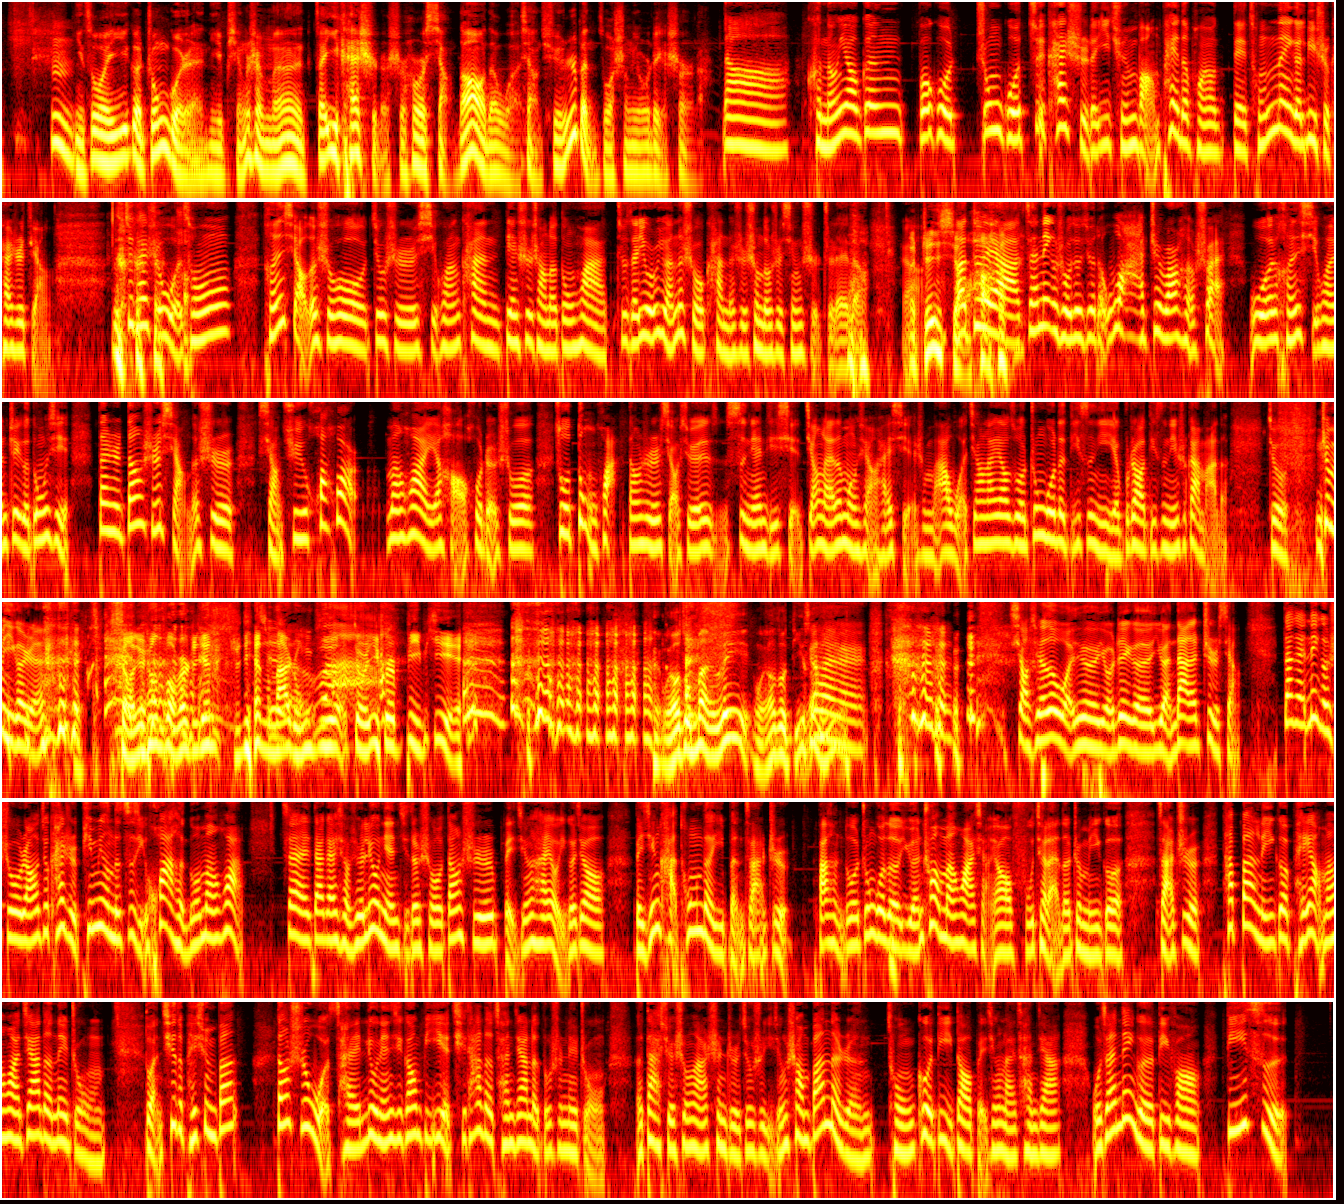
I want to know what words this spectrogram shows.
嗯你作为一个中国人，你凭什么在一开始的时候想到的我想去日本做声优这个事儿呢？那可能要跟包括中国最开始的一群网配的朋友，得从那个历史开始讲。最开始我从很小的时候就是喜欢看电视上的动画，就在幼儿园的时候看的是《圣斗士星矢》之类的。啊，真小啊，对啊、在那个时候就觉得哇，这玩意儿很帅，我很喜欢这个东西。但是当时想的是想去画画。漫画也好，或者说做动画，当时小学四年级写将来的梦想，还写什么啊？我将来要做中国的迪士尼，也不知道迪士尼是干嘛的，就这么一个人。小学生作文直接直接能拿融资，就是一份 BP。我要做漫威，我要做迪士尼。哎，小学的我就有这个远大的志向，大概那个时候，然后就开始拼命的自己画很多漫画。在大概小学六年级的时候，当时北京还有一个叫《北京卡通》的一本杂志，把很多中国的原创漫画想要扶起来的这么一个杂志，他办了一个培养漫画家的那种短期的培训班。当时我才六年级刚毕业，其他的参加的都是那种呃大学生啊，甚至就是已经上班的人，从各地到北京来参加。我在那个地方第一次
